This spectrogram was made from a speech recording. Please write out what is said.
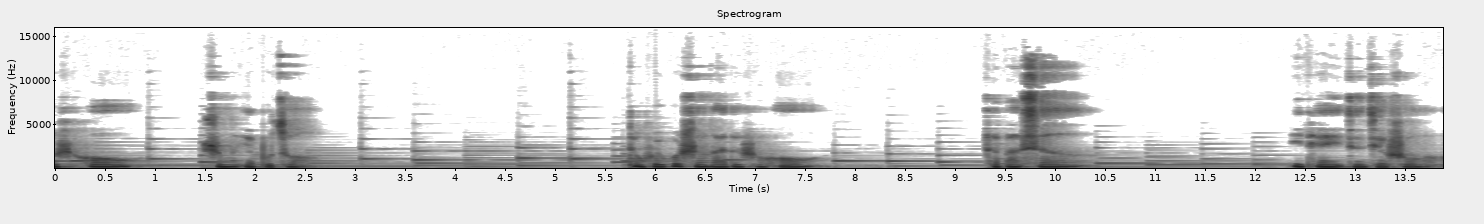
有时候什么也不做。等回过神来的时候，才发现一天已经结束了。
